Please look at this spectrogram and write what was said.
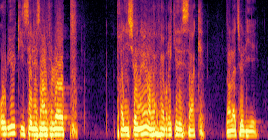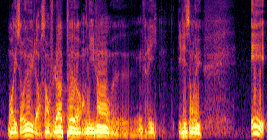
au lieu qu'ils aient les enveloppes traditionnelles, on va fabriquer des sacs dans l'atelier. Bon, ils ont eu leurs enveloppes euh, en nylon gris. Ils les ont eu. Et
